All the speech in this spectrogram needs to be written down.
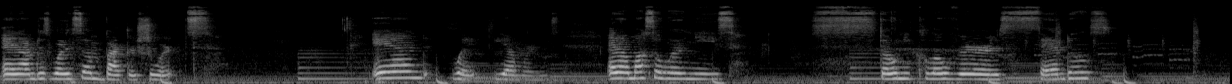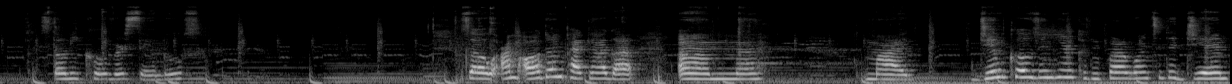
And I'm just wearing some biker shorts. And, wait, yeah, I'm wearing these. And I'm also wearing these Stoney Clover sandals. Stoney Clover sandals. So I'm all done packing. I got um my gym clothes in here because we plan on going to the gym.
